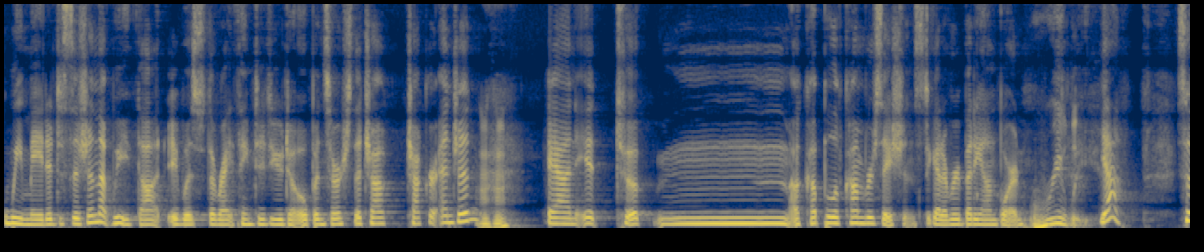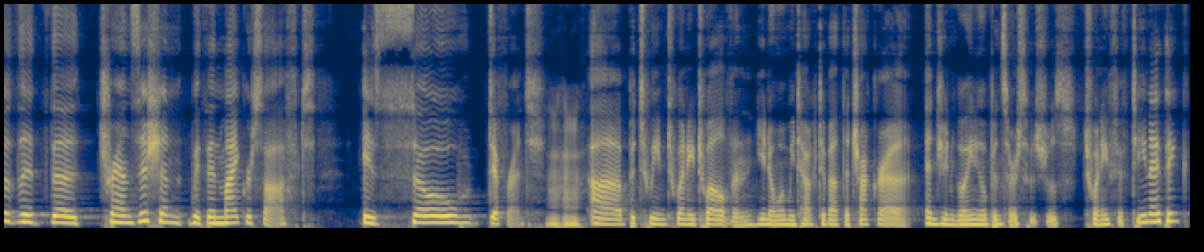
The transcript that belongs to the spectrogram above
we made a decision that we thought it was the right thing to do to open source the Chak- Chakra engine. Mm-hmm. And it took mm, a couple of conversations to get everybody on board. really? Yeah. So the the transition within Microsoft is so different Mm-hmm. uh, between 2012 and you know when we talked about the Chakra engine going open source, which was 2015, I think.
